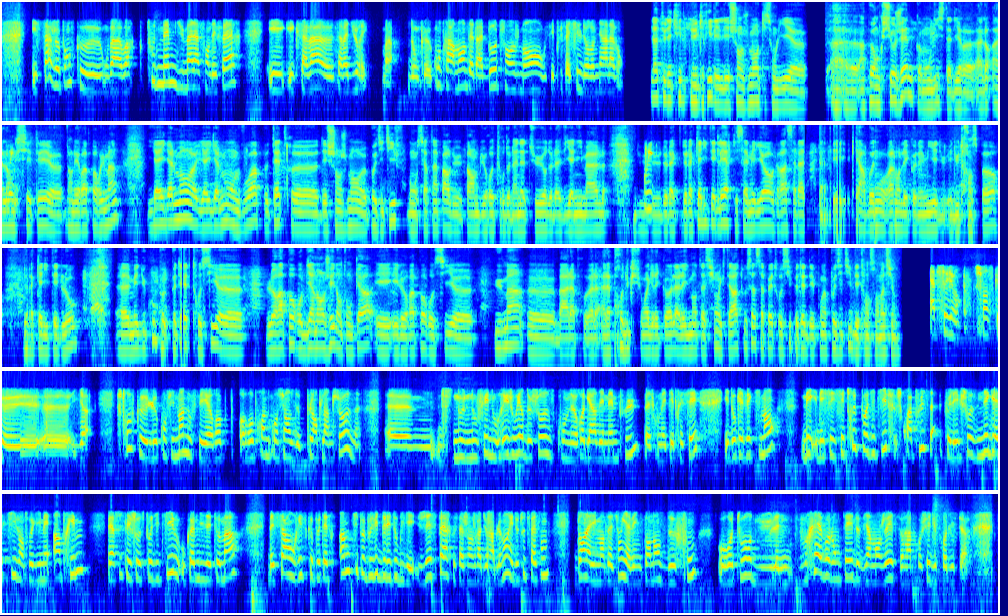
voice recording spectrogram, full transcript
Et ça, je pense qu'on va avoir tout de même du mal à s'en défaire et, et, que ça va, euh, ça va durer. Voilà. Donc, euh, contrairement peut-être à d'autres changements où c'est plus facile de revenir à l'avant. Là, tu décris, tu décris les, les, changements qui sont liés euh, euh, un peu anxiogène, comme on dit, c'est-à-dire euh, à l'anxiété euh, dans les rapports humains. Il y a également, il y a également, on le voit, peut-être des changements positifs. Bon, certains parlent du, par exemple du retour de la nature, de la vie animale, du, oui. de, de, la, de, la, qualité de l'air qui s'améliore grâce à la décarbonation de l'économie et du, et du, transport, de la qualité de l'eau. Mais du coup, peut-être aussi le rapport au bien manger dans ton cas et, et le rapport aussi humain bah, à, la, à, la, à la production agricole, à l'alimentation, etc. Tout ça, ça peut être aussi peut-être des points positif des transformations. Absolument. Je pense que euh, je trouve que le confinement nous fait rep reprendre conscience de plein plein de choses, euh, nous, nous fait nous réjouir de choses qu'on ne regardait même plus parce qu'on était pressés. Et donc effectivement, mais, mais ces, ces trucs positifs, je crois plus que les choses négatives entre guillemets impriment versus les choses positives ou comme disait Thomas, ben ça on risque peut-être un petit peu plus vite de les oublier. J'espère que ça changera durablement et de toute façon dans l'alimentation il y avait une tendance de fond au retour d'une vraie volonté de bien manger et de se rapprocher du producteur.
